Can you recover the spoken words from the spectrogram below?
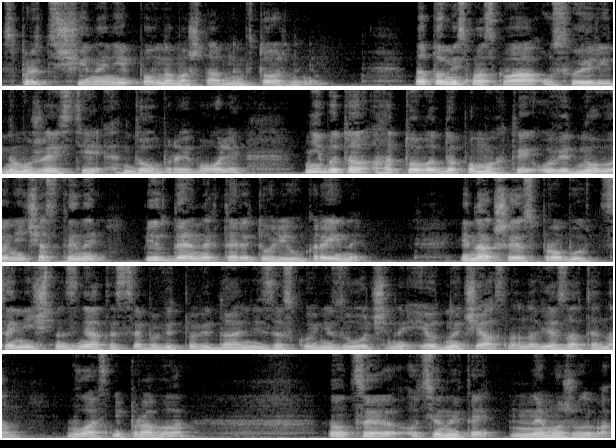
спричинені повномасштабним вторгненням. Натомість Москва у своєрідному жесті доброї волі нібито готова допомогти у відновленні частини південних територій України. Інакше я спробую цинічно зняти з себе відповідальність за скоєні злочини і одночасно нав'язати нам власні правила, ну, це оцінити неможливо.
